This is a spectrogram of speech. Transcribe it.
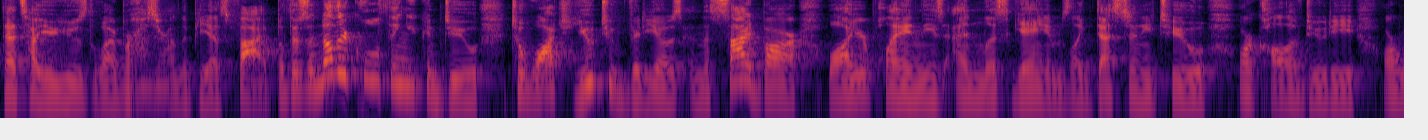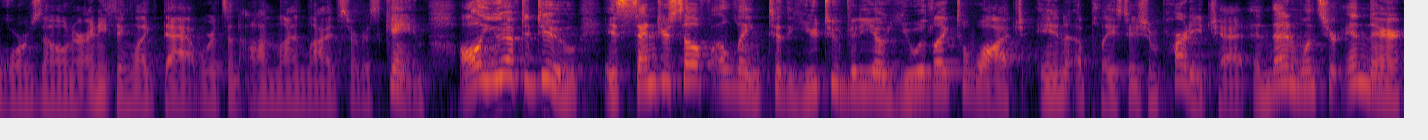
that's how you use use the web browser on the PS5. But there's another cool thing you can do to watch YouTube videos in the sidebar while you're playing these endless games like Destiny 2 or Call of Duty or Warzone or anything like that where it's an online live service game. All you have to do is send yourself a link to the YouTube video you would like to watch in a PlayStation party chat. And then once you're in there,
